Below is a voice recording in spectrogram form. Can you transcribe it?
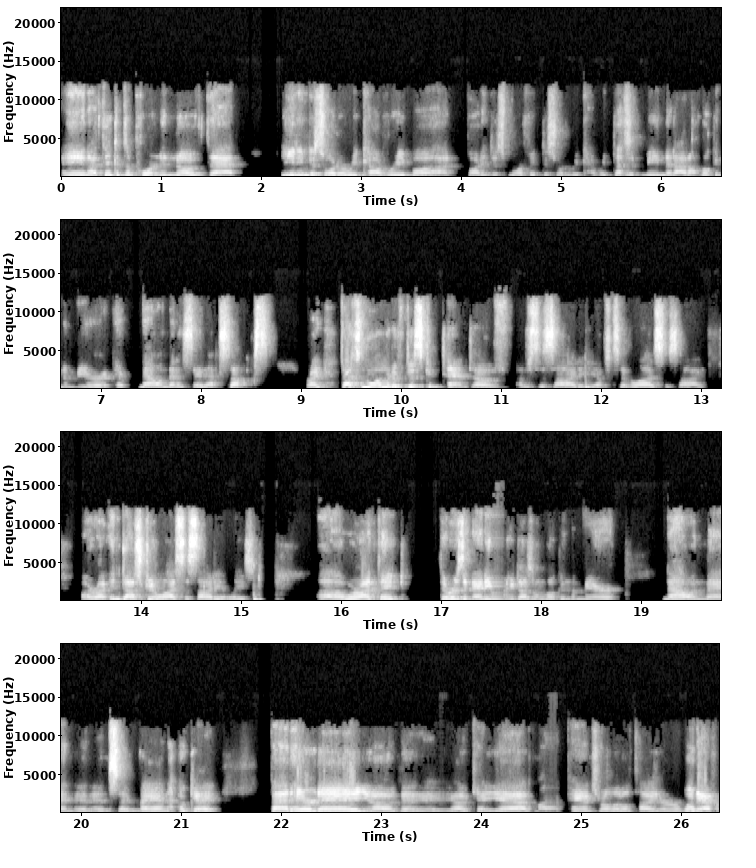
And i think it's important to note that eating disorder recovery body dysmorphic disorder recovery doesn't mean that i don't look in the mirror now and then and say that sucks right? That's normative discontent of, of society of civilized society or uh, industrialized society at least uh, where i think there isn't anyone who doesn't look in the mirror now and then and, and say man okay bad hair day, you know, the, okay, yeah, my pants are a little tighter or whatever.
